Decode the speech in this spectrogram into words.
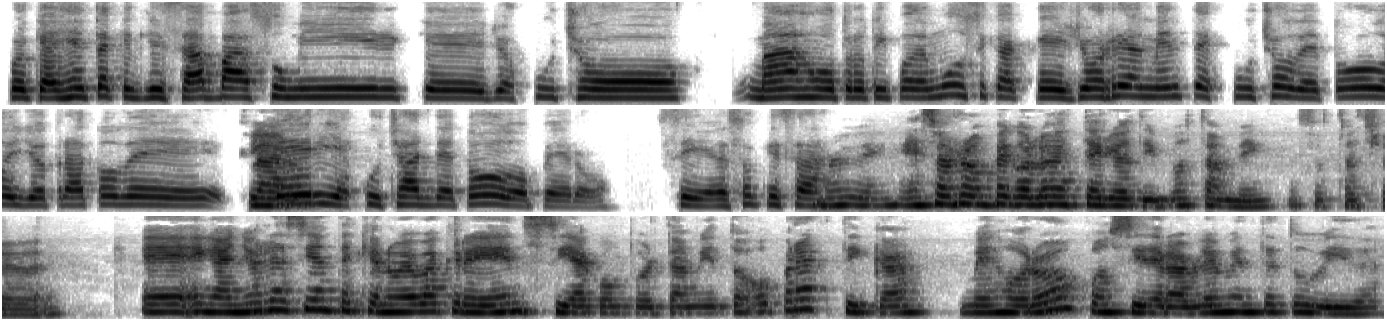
porque hay gente que quizás va a asumir que yo escucho más otro tipo de música, que yo realmente escucho de todo y yo trato de ver y escuchar de todo, pero Sí, eso quizás. Muy bien. Eso rompe con los estereotipos también. Eso está chévere. Eh, en años recientes, ¿qué nueva creencia, comportamiento o práctica mejoró considerablemente tu vida?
